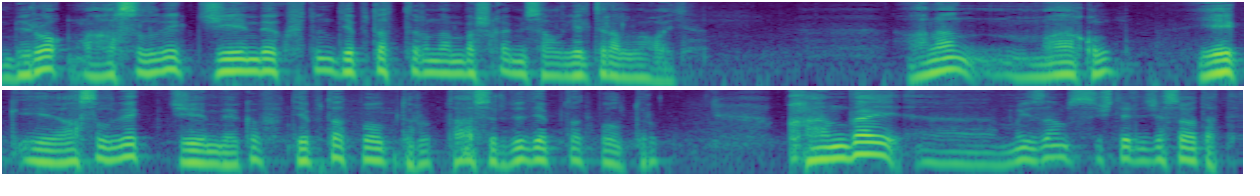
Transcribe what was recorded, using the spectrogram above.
Бирок асылбек жээнбековдун депутаттыгынан башка мисал келтире албай койду. Анан макул э, асылбек жээнбеков депутат болуп туруп таасирдүү депутат болуп туруп кандай э, мыйзамсыз иштерди жасап атат?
